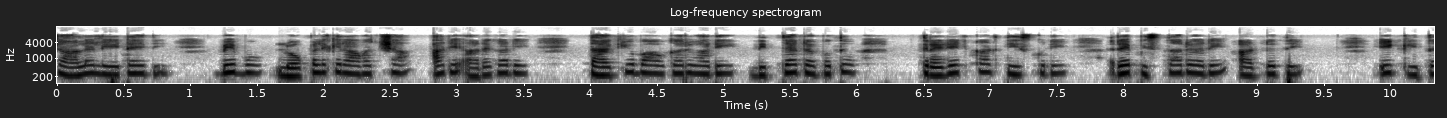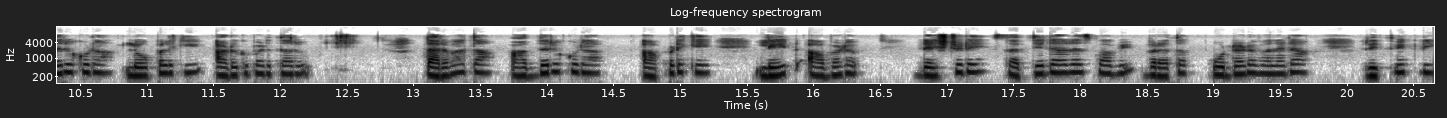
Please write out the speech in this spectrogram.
చాలా లేట్ అయింది. మేము లోపలికి రావచ్చా? అని అనగానే థ్యాంక్ యూ బావగారు అని నిత్య నవ్వుతూ క్రెడిట్ కార్డ్ తీసుకుని రేపు ఇస్తాను అని అంటుంది. ఇంకిద్దరు కూడా లోపలికి అడుగు పెడతారు. తర్వాత అందరూ కూడా అప్పటికే లేట్ అవ్వడం. నెక్స్ట్ డే సత్యనారాయణ స్వామి వ్రతం ఉండడం వలన రిత్విక్ని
